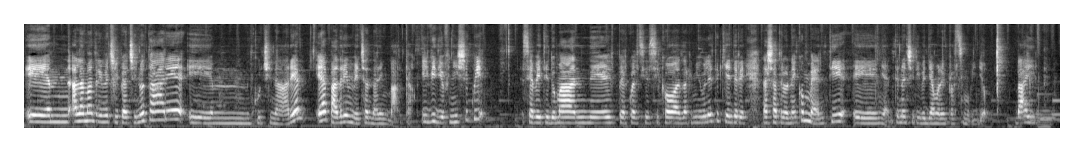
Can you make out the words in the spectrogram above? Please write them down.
e um, alla madre invece piace nuotare e um, cucinare e al padre invece andare in barca. Il video finisce qui, se avete domande per qualsiasi cosa che mi volete chiedere lasciatelo nei commenti e niente, noi ci rivediamo nel prossimo video. Bye!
